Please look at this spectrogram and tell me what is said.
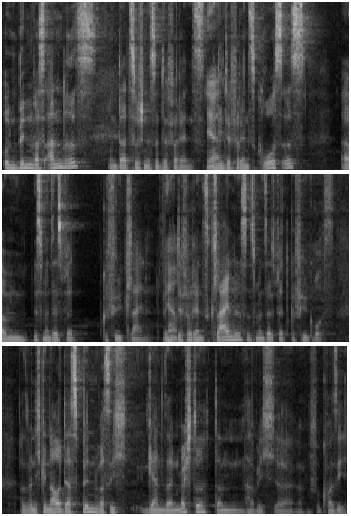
und bin was anderes und dazwischen ist eine Differenz. Ja. Wenn die Differenz groß ist, ähm, ist mein Selbstwertgefühl klein. Wenn ja. die Differenz klein ist, ist mein Selbstwertgefühl groß. Also wenn ich genau das bin, was ich gern sein möchte, dann habe ich äh, quasi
